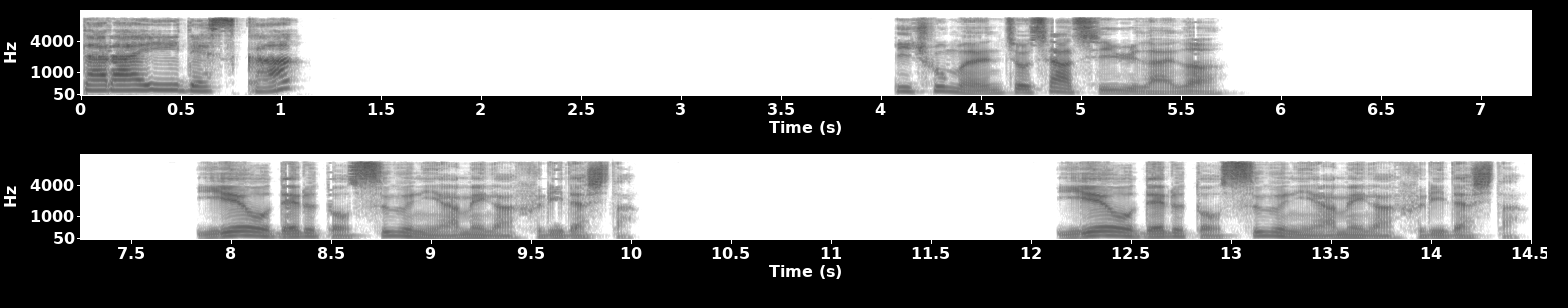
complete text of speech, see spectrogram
たらいいですか？一出门就下起雨来了。家を出るとすぐに雨が降り出した。家を出るとすぐに雨が降り出した。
